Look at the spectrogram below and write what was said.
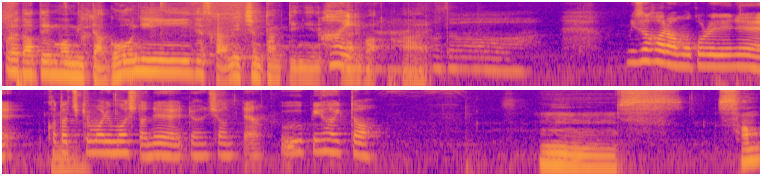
これは打点も見た52ですからねチュン短期になれば、なはい水原もこれでね形決まりましたね、リャンシャンテン。ウーピン入った。うーん3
